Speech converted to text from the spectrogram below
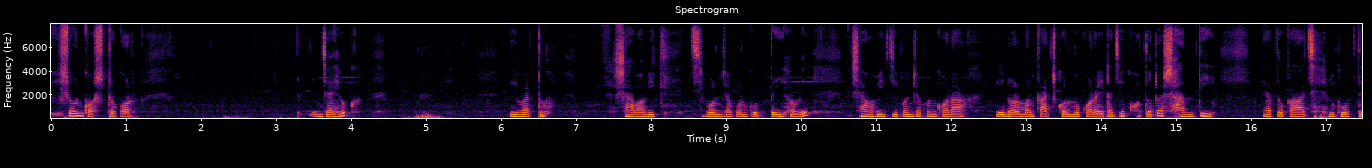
ভীষণ কষ্টকর। যাই হোক, এবার তো স্বাভাবিক জীবনযাপন করতেই হবে। স্বাভাবিক জীবনযাপন করা, এই নর্মাল কাজকর্ম করা, এটা যে কতটা শান্তি, এত কাজ আমি করতে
